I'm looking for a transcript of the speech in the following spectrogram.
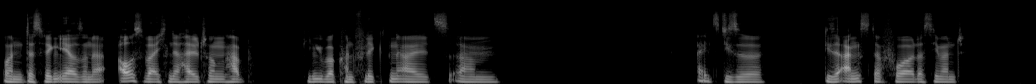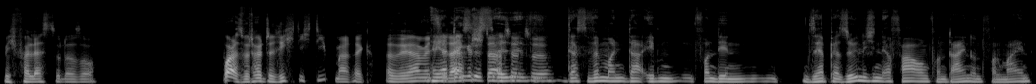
Und deswegen eher so eine ausweichende Haltung habe gegenüber Konflikten als, ähm, als diese, diese Angst davor, dass jemand mich verlässt oder so. Boah, das wird heute richtig deep, Marek. Also wir haben jetzt Naja, hier das ist, reingestartet. äh, äh, dass wenn man da eben von den sehr persönlichen Erfahrungen von deinen und von meinen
